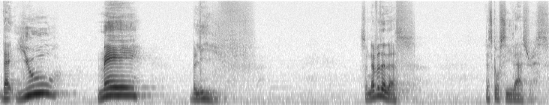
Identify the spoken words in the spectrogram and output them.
That you may believe. So, nevertheless, let's go see Lazarus.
